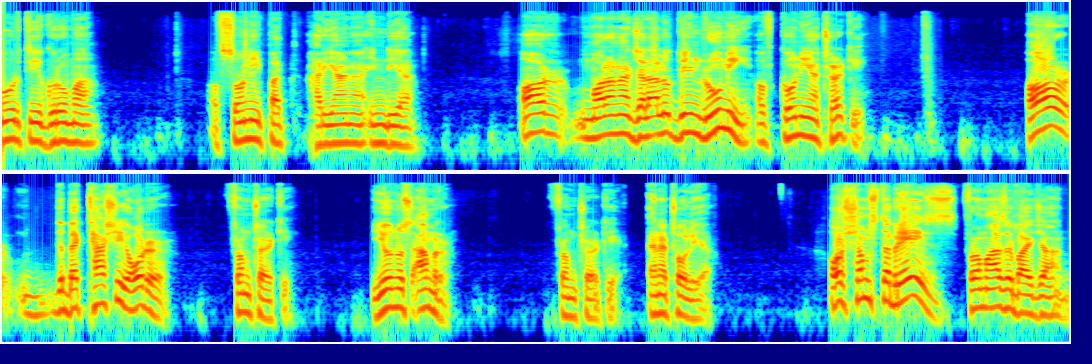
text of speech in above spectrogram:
مورتی گروما آف سونی پت ہریانہ انڈیا اور مولانا جلال الدین رومی of Konya Turkey or the Bektashi order from Turkey Yunus Emre from Turkey Anatolia or Shams Tabriz from Azerbaijan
